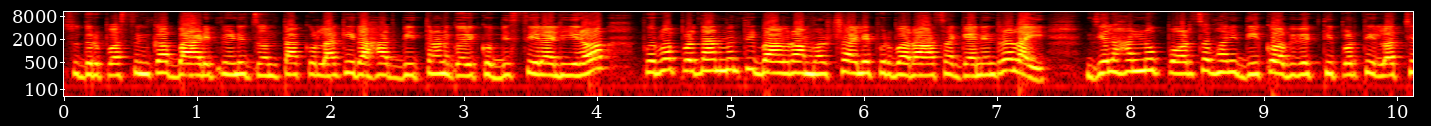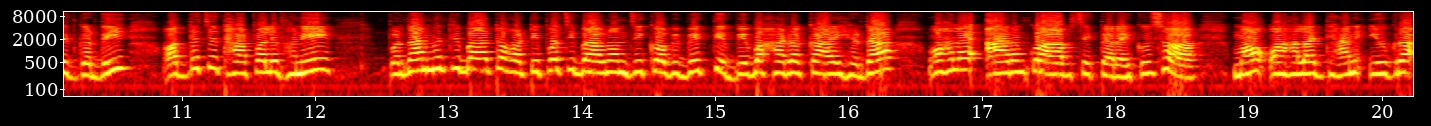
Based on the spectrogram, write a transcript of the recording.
सुदूरपश्चिमका बाढ़ी पीड़ित जनताको लागि राहत वितरण गरेको विषयलाई लिएर पूर्व प्रधानमन्त्री बाबुराम भट्टराईले पूर्व राजा ज्ञानेन्द्रलाई जेल हाल्नु पर्छ भनी दिएको अभिव्यक्तिप्रति लक्षित गर्दै अध्यक्ष थापाले भने प्रधानमन्त्रीबाट हटेपछि बाबुरामजीको अभिव्यक्ति व्यवहार र कार्य हेर्दा उहाँलाई आरामको आवश्यकता रहेको छ। म उहाँलाई ध्यान योग र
